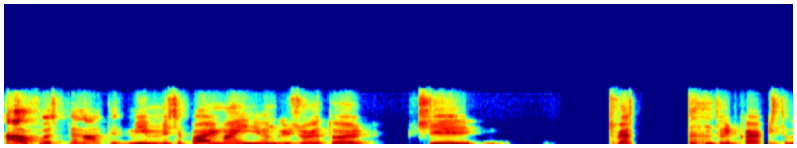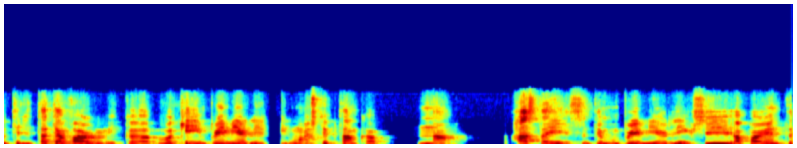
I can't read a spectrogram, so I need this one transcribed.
A, a fost penalte. Mie mi se pare mai îngrijorător și aș vrea să întreb care este utilitatea varului. Că, ok, în Premier League mă așteptam ca, na, asta e, suntem în Premier League și aparent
